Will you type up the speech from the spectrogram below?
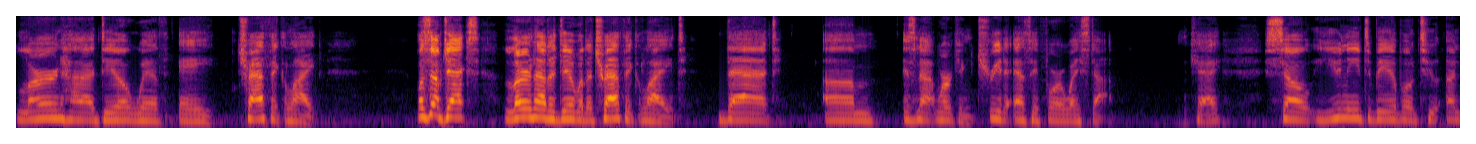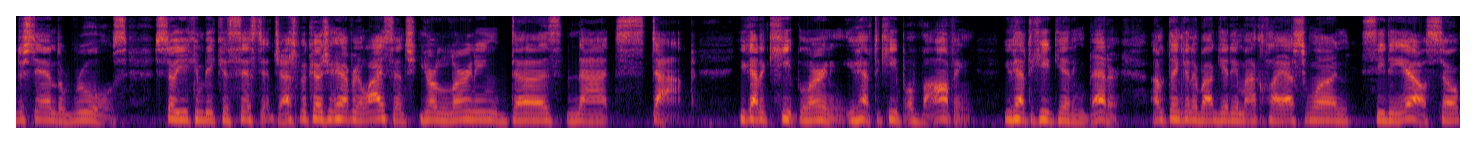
Learn how to deal with a traffic light What's up, Jax? Learn how to deal with a traffic light that um, is not working. Treat it as a four way stop. Okay. So you need to be able to understand the rules so you can be consistent. Just because you have your license, your learning does not stop. You got to keep learning. You have to keep evolving. You have to keep getting better. I'm thinking about getting my class one CDL. So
